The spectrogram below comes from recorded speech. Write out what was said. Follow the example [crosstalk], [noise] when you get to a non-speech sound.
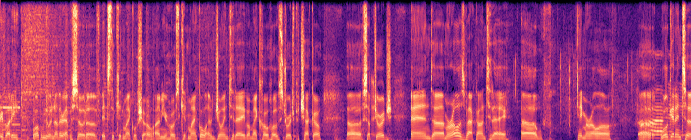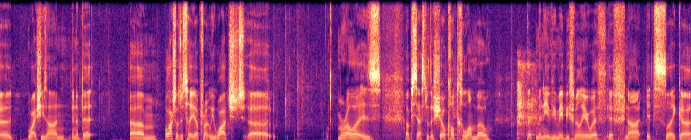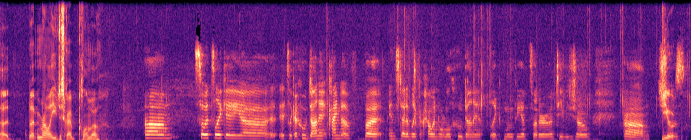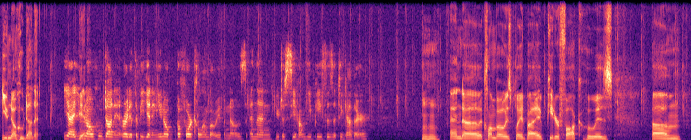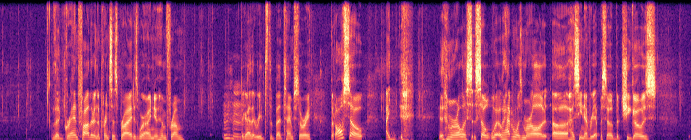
everybody. Welcome to another episode of It's the Kid Michael Show. I'm your host, Kid Michael. I'm joined today by my co host, George Pacheco. Uh, sup, George? And uh, Marella's back on today. Uh, hey, Marella. Uh, we'll get into why she's on in a bit. Um, well, actually, I'll just tell you up front. We watched. Uh, Marella is obsessed with a show called Columbo that [laughs] many of you may be familiar with. If not, it's like. Uh, but Marella, you describe Columbo. Um, so it's like a uh, it's like a who done it kind of, but instead of like how a normal who done it like movie etc. TV show, um, You shows you know who done it. yeah you yeah. know who done it right at the beginning. You know before Columbo even knows, and then you just see how he pieces it together. Mm-hmm. And uh, Columbo is played by Peter Falk, who is um, the grandfather in The Princess Bride, is where I knew him from. Mm-hmm. The guy that reads the bedtime story. But also, I. [laughs] Marella. So what, what happened was Marella uh, has seen every episode, but she goes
